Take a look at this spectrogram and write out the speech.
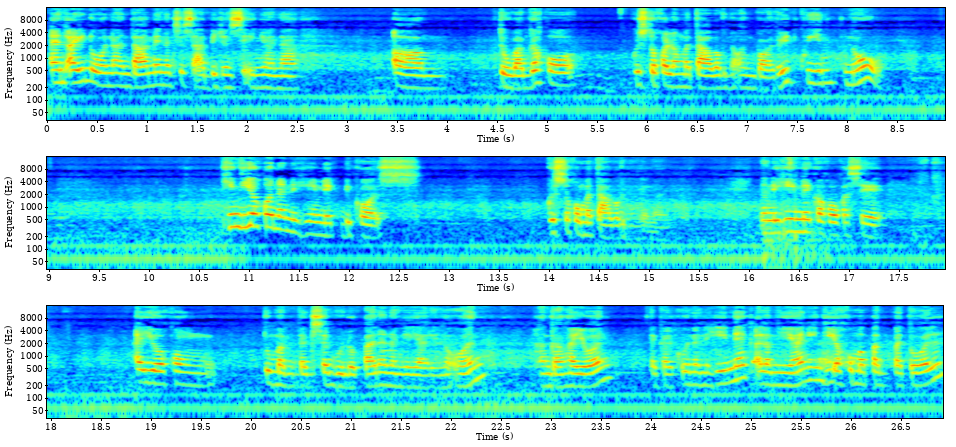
And I know na ang dami nagsasabi dyan sa inyo na um, tuwag ako, gusto ko lang matawag na unbothered queen. No. Hindi ako nanahimik because gusto ko matawag ng ganun. Nanahimik ako kasi ayokong tumagdag sa gulo pa na nangyayari noon. Hanggang ngayon, tagal ko nanahimik. Alam niyo yan, hindi ako mapagpatol.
